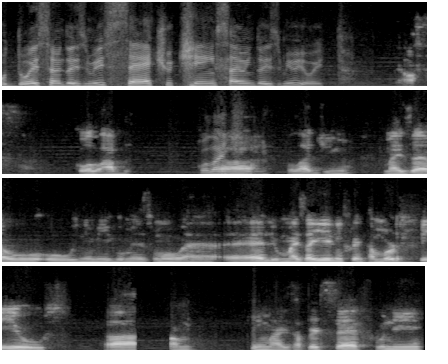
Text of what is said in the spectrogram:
O 2 saiu em 2007, o Chain saiu em 2008. Nossa, colado. Coladinho. Ah, coladinho. Mas é, o, o inimigo mesmo é, é Hélio, mas aí ele enfrenta Morpheus, a, Quem mais? A Persephone.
